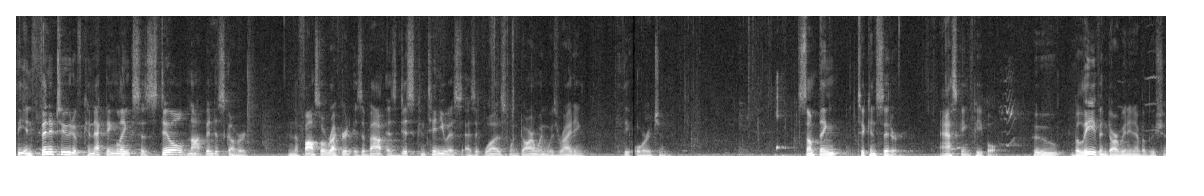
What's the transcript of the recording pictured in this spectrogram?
the infinitude of connecting links has still not been discovered and the fossil record is about as discontinuous as it was when Darwin was writing The Origin. Something to consider asking people who believe in Darwinian evolution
